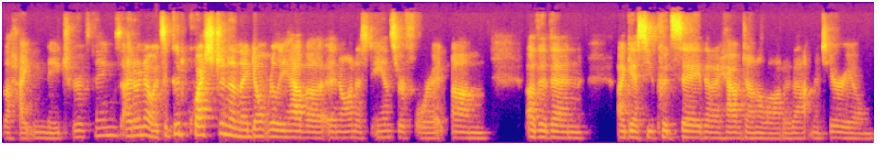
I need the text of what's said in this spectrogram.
the heightened nature of things. I don't know. It's a good question. And I don't really have a, an honest answer for it. Um, other than I guess you could say that I have done a lot of that material.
